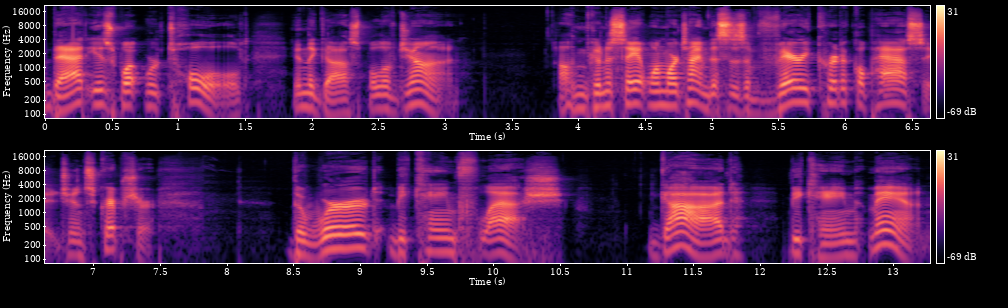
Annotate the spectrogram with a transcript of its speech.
That is what we're told in the Gospel of John. I'm going to say it one more time. This is a very critical passage in Scripture. The Word became flesh, God became man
